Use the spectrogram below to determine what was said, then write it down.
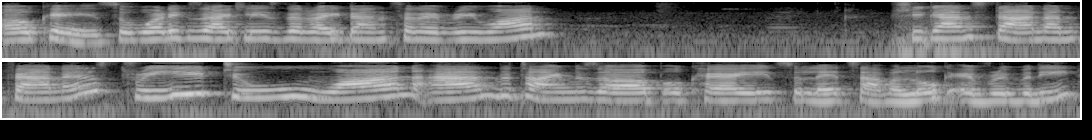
Okay, so what exactly is the right answer, everyone? She can stand unfairness. Three, two, one, and the time is up. Okay, so let's have a look, everybody.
